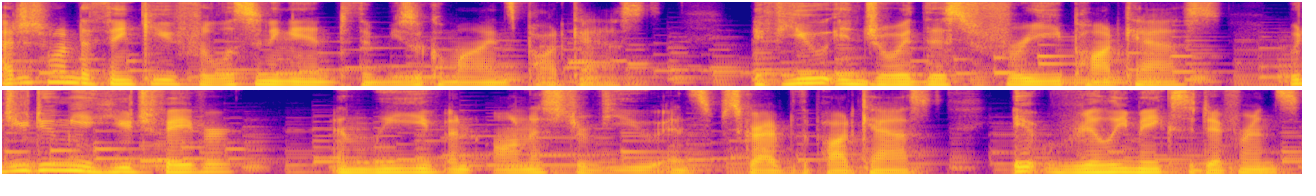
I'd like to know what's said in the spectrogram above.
I just wanted to thank you for listening in to the Musical Minds podcast. If you enjoyed this free podcast, would you do me a huge favor and leave an honest review and subscribe to the podcast? It really makes a difference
